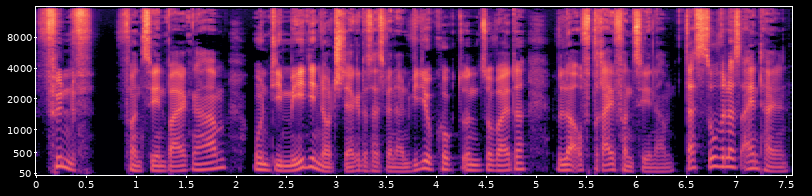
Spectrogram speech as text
fünf von 10 Balken haben und die Medienlautstärke, das heißt, wenn er ein Video guckt und so weiter, will er auf 3 von 10 haben. Das, so will er es einteilen.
